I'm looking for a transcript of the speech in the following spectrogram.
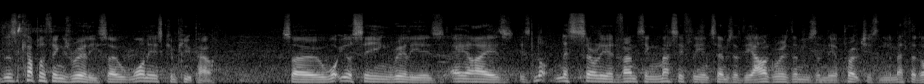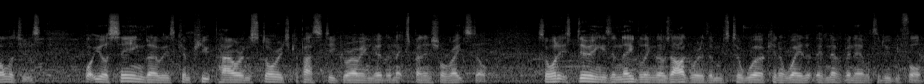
There's a couple of things really. So one is compute power. So what you're seeing really is AI is, is not necessarily advancing massively in terms of the algorithms and the approaches and the methodologies. What you're seeing though is compute power and storage capacity growing at an exponential rate still. So what it's doing is enabling those algorithms to work in a way that they've never been able to do before.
